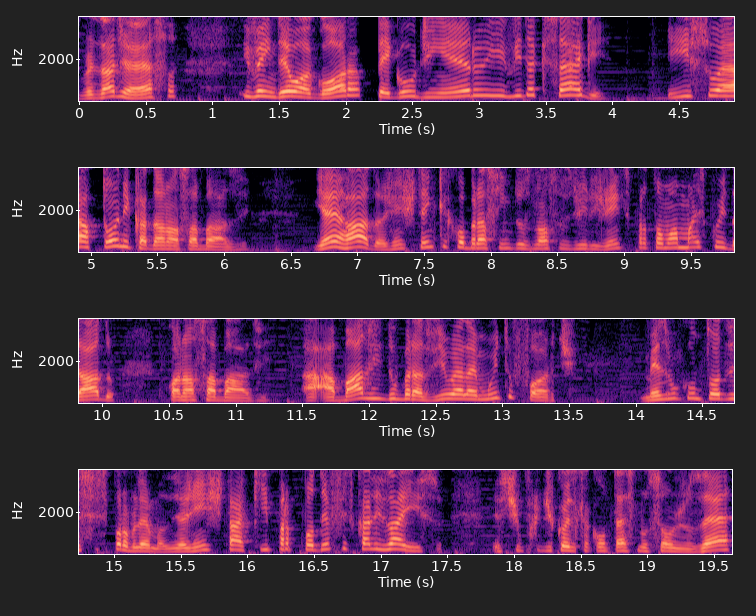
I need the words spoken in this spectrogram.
Verdade é essa. E vendeu agora, pegou o dinheiro e vida que segue. E isso é a tônica da nossa base. E é errado, a gente tem que cobrar sim dos nossos dirigentes para tomar mais cuidado com a nossa base. A, a base do Brasil ela é muito forte mesmo com todos esses problemas. E a gente está aqui para poder fiscalizar isso. Esse tipo de coisa que acontece no São José,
